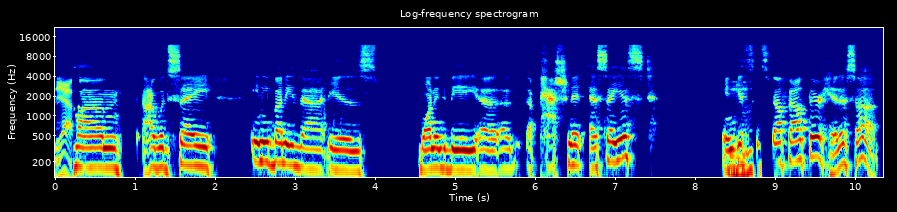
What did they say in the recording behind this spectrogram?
Yeah. Um, I would say anybody that is wanting to be a, a passionate essayist and mm-hmm. get some stuff out there, hit us up.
